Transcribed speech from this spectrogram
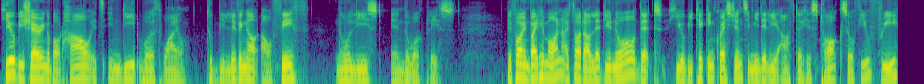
He'll be sharing about how it's indeed worthwhile to be living out our faith, no least in the workplace. Before I invite him on, I thought I'll let you know that he will be taking questions immediately after his talk. So feel free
